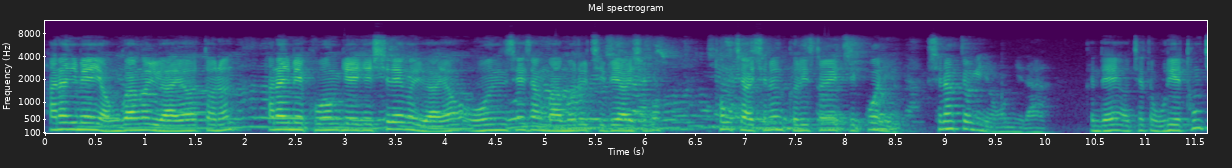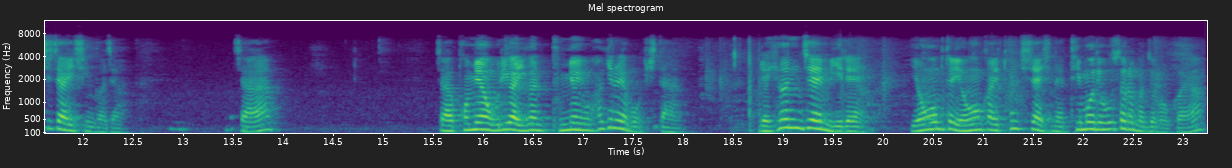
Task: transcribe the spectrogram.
하나님의 영광을 위하여 또는 하나님의 구원 계획의 실행을 위하여 온 세상 만물을 지배하시고 통치하시는 그리스도의 직권이에요. 신학적인 용어입니다. 근데 어쨌든 우리의 통치자이신 거죠. 자, 자 보면 우리가 이건 분명히 확인해 봅시다. 우리 현재 미래 영혼부터 영혼까지 통치자이신데 디모데 후서를 먼저 볼까요?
